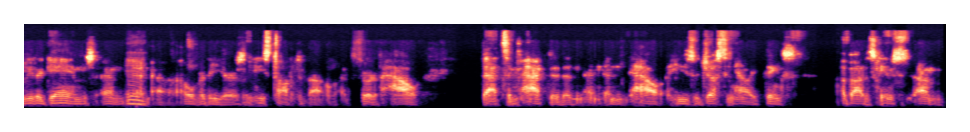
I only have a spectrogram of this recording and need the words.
Leder Games and, mm. and uh, over the years, and he's talked about like sort of how that's impacted and, and, and how he's adjusting how he thinks about his games. Um,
